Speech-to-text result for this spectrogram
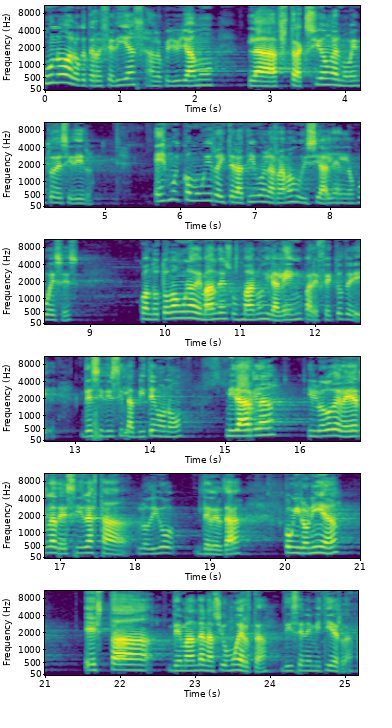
Uno, a lo que te referías, a lo que yo llamo la abstracción al momento de decidir. Es muy común y reiterativo en la rama judicial, en los jueces, cuando toman una demanda en sus manos y la leen para efectos de decidir si la admiten o no, mirarla y luego de leerla decir hasta, lo digo de verdad, con ironía, esta demanda nació muerta, dicen en mi tierra.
